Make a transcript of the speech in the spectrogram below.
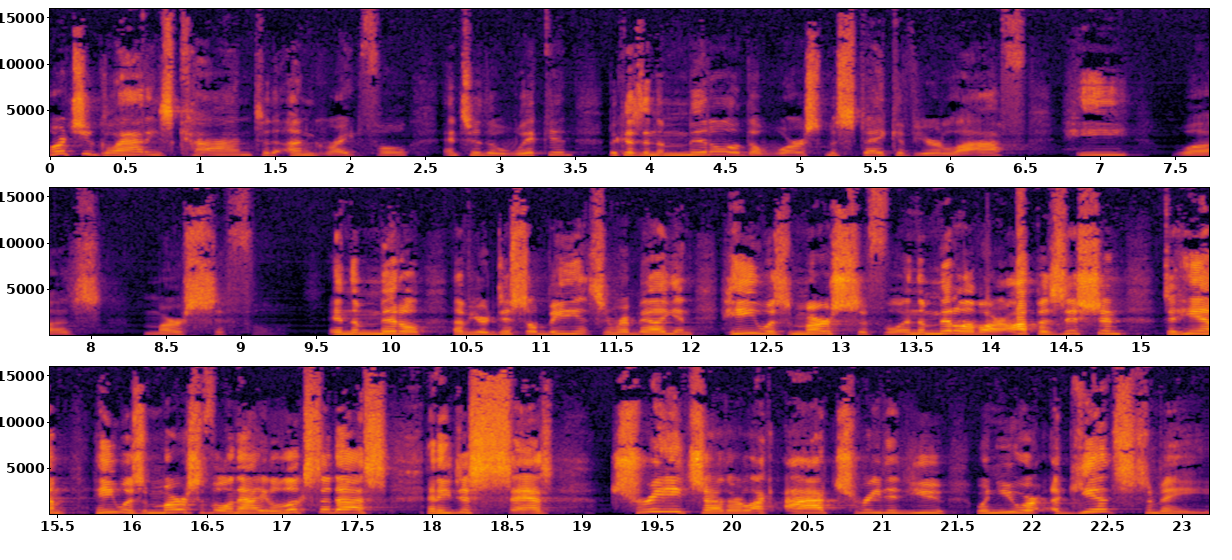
Aren't you glad He's kind to the ungrateful and to the wicked? Because in the middle of the worst mistake of your life, He was merciful. In the middle of your disobedience and rebellion, He was merciful. In the middle of our opposition to Him, He was merciful. And now He looks at us and He just says, Treat each other like I treated you. When you were against me,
